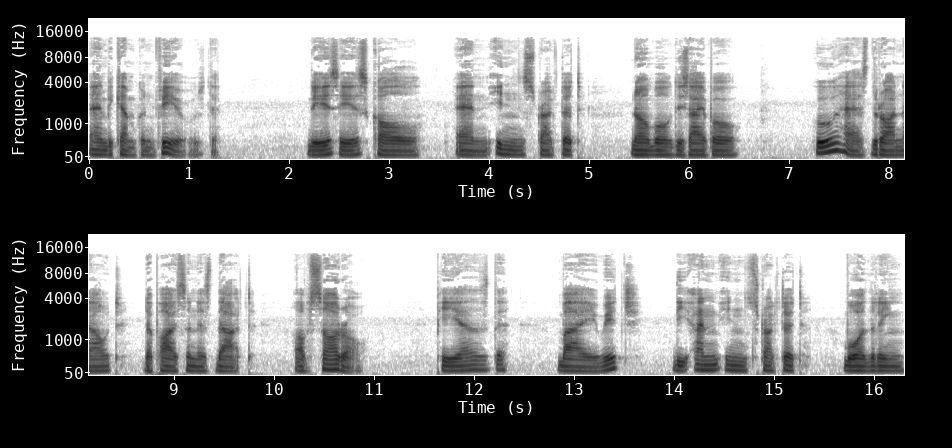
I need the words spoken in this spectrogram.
and become confused. This is called an instructed noble disciple who has drawn out the poisonous dart of sorrow, pierced by which the uninstructed worldling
